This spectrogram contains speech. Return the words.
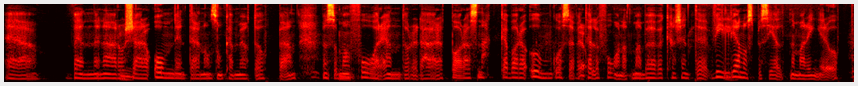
eh, vänner nära och Mm. kära om det inte är någon som kan möta upp en. Men så man Mm. får ändå det här att bara snacka, bara umgås över Ja. telefon. Att man behöver kanske inte vilja något speciellt när man ringer upp.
